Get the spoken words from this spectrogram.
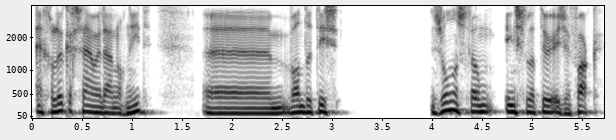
En gelukkig zijn we daar nog niet. Uh, want het is, zonnestroominstallateur is een vak.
